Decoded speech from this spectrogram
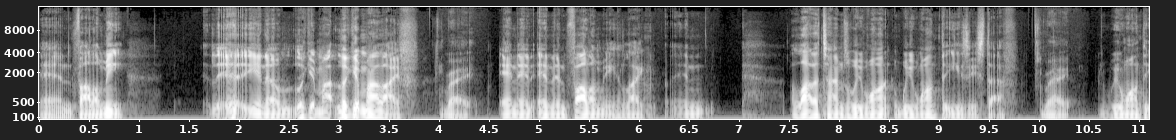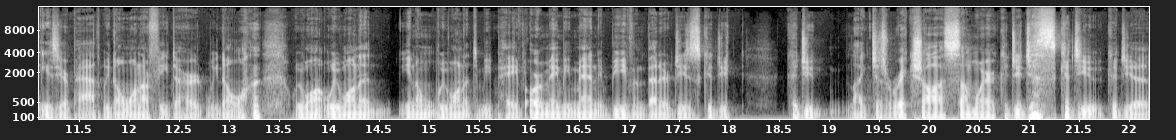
and follow me." You know, look at my look at my life, Right. and then and then follow me. Like, and a lot of times we want we want the easy stuff. Right. We want the easier path. We don't want our feet to hurt. We don't want we want we want it, you know, we want it to be paved. Or maybe, man, it'd be even better. Jesus, could you could you like just rickshaw us somewhere? Could you just could you could you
